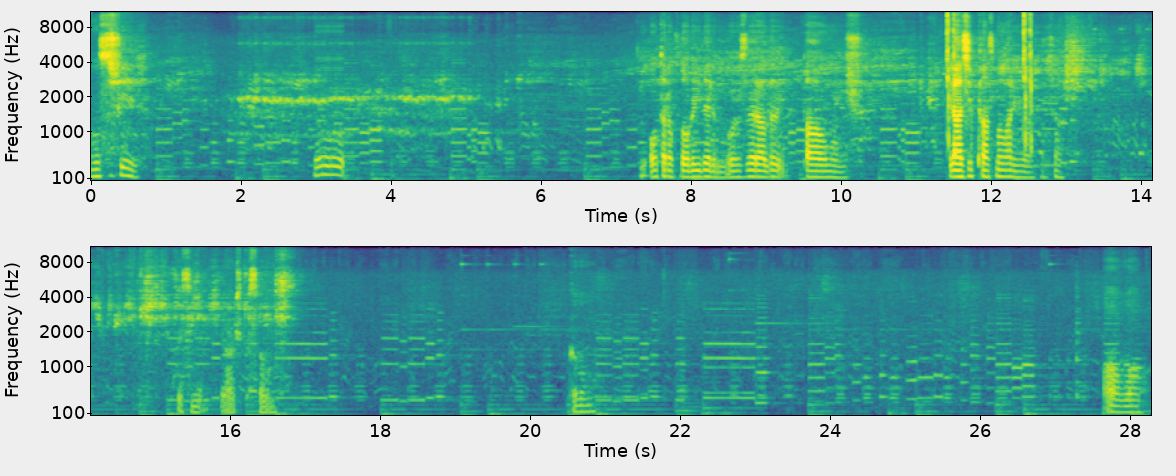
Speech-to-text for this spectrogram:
Bu nasıl şey? Oo. O tarafa doğru gidelim. Orası herhalde daha olmamış. Birazcık kasma var gibi arkadaşlar. Sesini birazcık kısalım. Bakalım. Allah.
